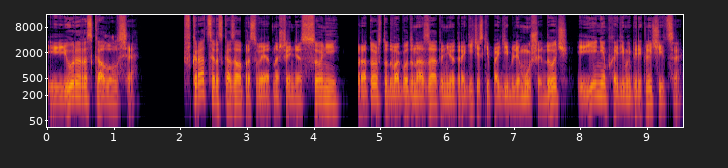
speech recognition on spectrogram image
И Юра раскололся. Вкратце рассказал про свои отношения с Соней, про то, что два года назад у нее трагически погибли муж и дочь, и ей необходимо переключиться.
